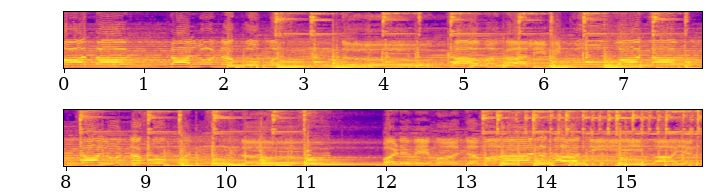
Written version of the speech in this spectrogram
आता. चालू नको मंद காயங்கள்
